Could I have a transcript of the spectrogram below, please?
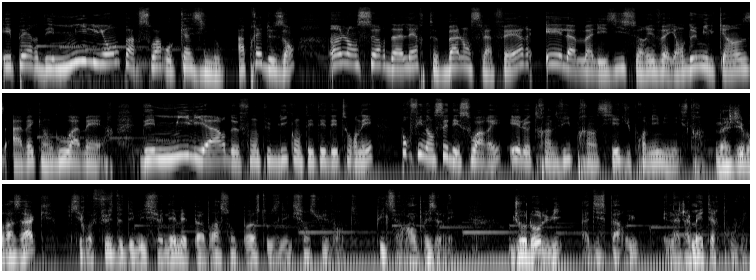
et perd des millions par soir au casino. Après deux ans, un lanceur d'alerte balance l'affaire et la Malaisie se réveille en 2015 avec un goût amer. Des milliards de fonds publics ont été détournés pour financer des soirées et le train de vie princier du Premier ministre. Najib Razak, qui refuse de démissionner mais perdra son poste aux élections suivantes. Puis il sera emprisonné. Jolo, lui, a disparu et n'a jamais été retrouvé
